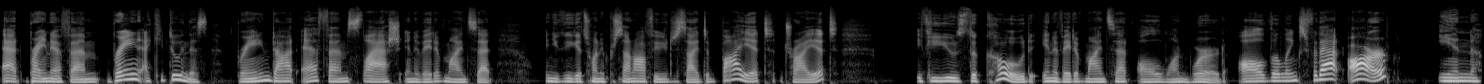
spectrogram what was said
at Brain FM. Brain, I keep doing this, brain.fm slash innovative mindset. And you can get 20% off if you decide to buy it, try it. If you use the code innovative mindset, all one word. All the links for that are in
